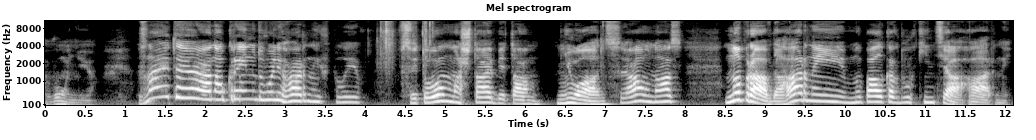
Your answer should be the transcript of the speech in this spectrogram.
Вунью. Знаєте, а на Україну доволі гарний вплив. В світовому масштабі там нюанси, а у нас. Ну, правда, гарний, ну, палка в двох кінцях гарний.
